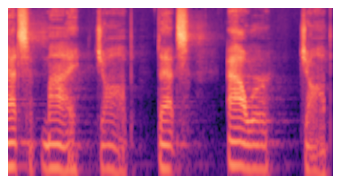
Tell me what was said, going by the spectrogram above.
That's my job. That's our job.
